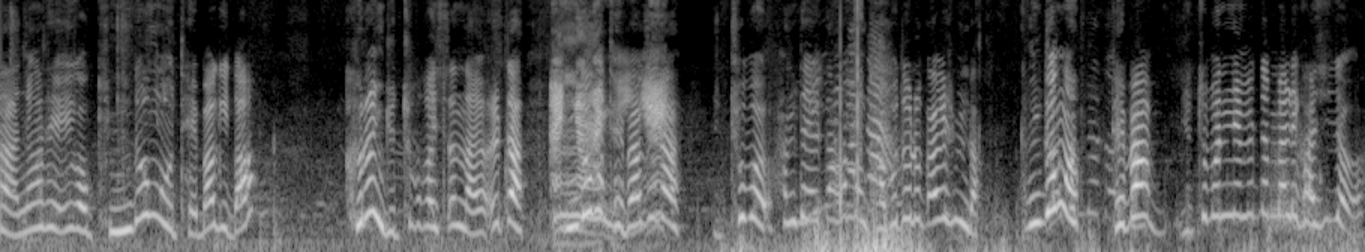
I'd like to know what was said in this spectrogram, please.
여러분 안녕하세요. 이거 김동우 대박이다? 그런 유튜버가 있었나요? 일단 김동우 대박이다 유튜버한테 일단 한번 가보도록 하겠습니다. 김동우 대박 유튜버님 일단 빨리 가시죠.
